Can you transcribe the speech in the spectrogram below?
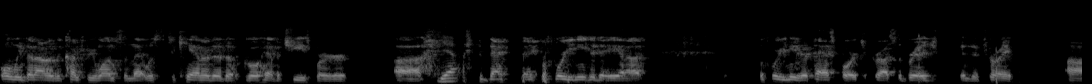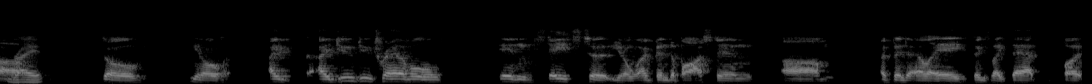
only been out of the country once, and that was to Canada to go have a cheeseburger. Uh, Yeah, back back before you needed a uh, before you need a passport to cross the bridge in Detroit. Uh, right. so, you know, I I do do travel in states to you know I've been to Boston, um, I've been to LA, things like that. But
